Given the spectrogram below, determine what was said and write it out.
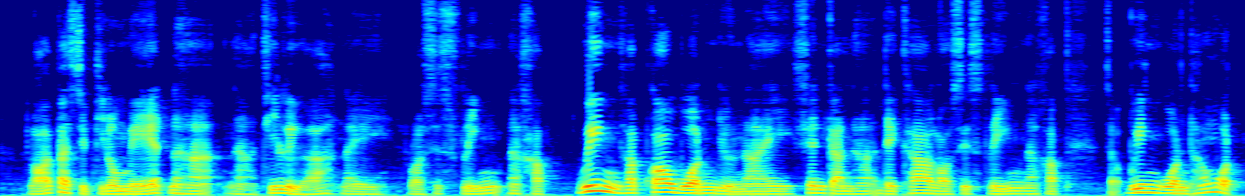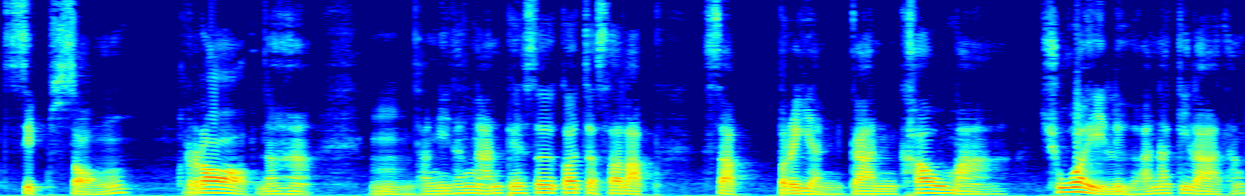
180 กิโลเมตรนะฮะนะที่เหลือใน Lausitzring นะครับ วิ่งครับก็วนอยู่ในเช่นกันฮะ Dekra Lausitzring นะครับ จะวิ่งวนทั้งหมด 12 รอบนะฮะทั้งนี้ทั้งนั้น pacer ก็จะสลับสับเปลี่ยนกันเข้ามา ช่วยเหลือนักกีฬาทั้ง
